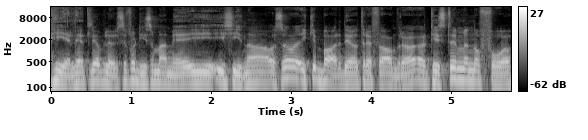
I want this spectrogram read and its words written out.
helhetlig opplevelse for de som er med i, i Kina også. Ikke bare det å treffe andre artister, men å få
